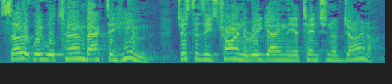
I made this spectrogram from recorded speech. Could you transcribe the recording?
so that we will turn back to him just as he's trying to regain the attention of Jonah.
